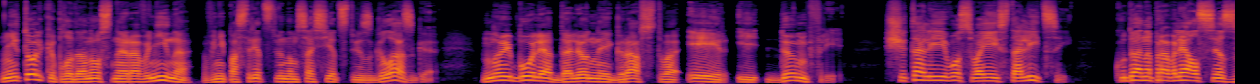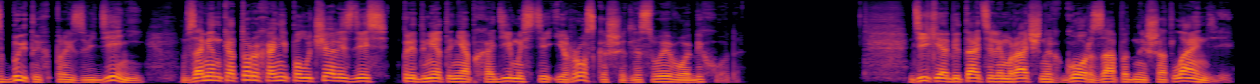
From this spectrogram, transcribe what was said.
не только плодоносная равнина в непосредственном соседстве с Глазго, но и более отдаленные графства Эйр и Демфри считали его своей столицей, куда направлялся сбыт их произведений, взамен которых они получали здесь предметы необходимости и роскоши для своего обихода. Дикие обитатели мрачных гор Западной Шотландии,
